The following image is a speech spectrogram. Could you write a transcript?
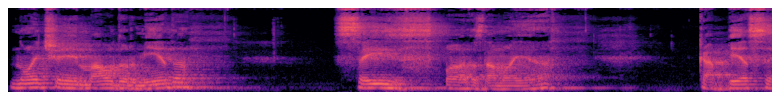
Noite mal dormida, seis horas da manhã, cabeça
